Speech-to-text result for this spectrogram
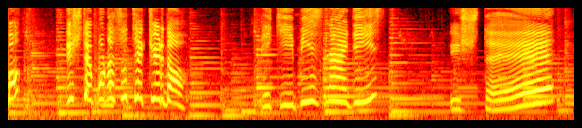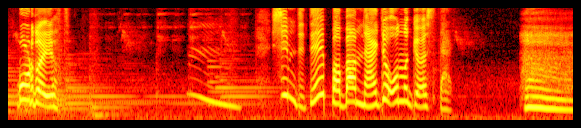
Bak, işte burası Tekirdağ. Peki biz neredeyiz? İşte buradayız. Şimdi de babam nerede onu göster. Hmm,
